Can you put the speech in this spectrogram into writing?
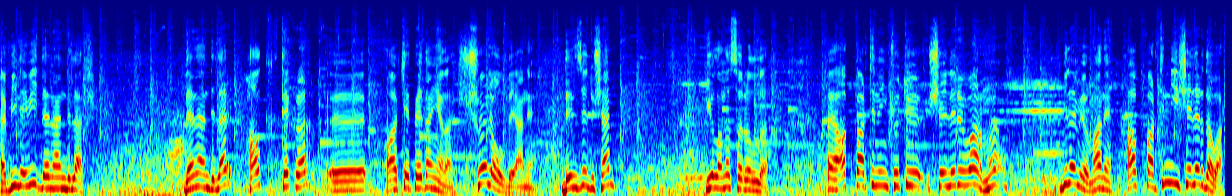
Yani bir nevi denendiler denendiler. Halk tekrar e, AKP'den yana. Şöyle oldu yani. Denize düşen yılana sarıldı. E, AK Parti'nin kötü şeyleri var mı? Bilemiyorum. Hani AK Parti'nin iyi şeyleri de var.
